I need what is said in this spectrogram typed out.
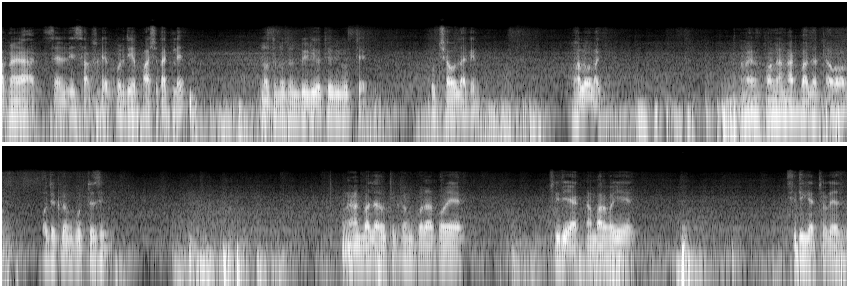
আপনারা চ্যানেলটি সাবস্ক্রাইব করে দিয়ে পাশে থাকলে নতুন নতুন ভিডিও তৈরি করতে উৎসাহ লাগে ভালো লাগে। কল্যাণহাট বাজারটাও অতিক্রম করতেছি। হাট বাজার অতিক্রম করার পরে সিঁড়ি এক নাম্বার হয়ে সিটি গেট চলে আসব।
